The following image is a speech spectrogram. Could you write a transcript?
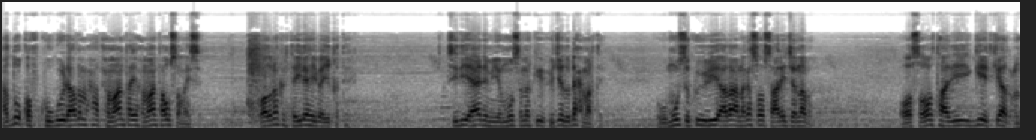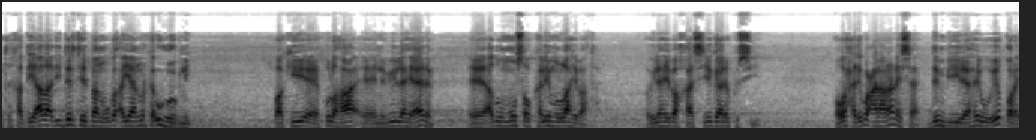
Hadduu qof kugu yidhaahdo maxaad xumaantaa iyo xumaantaa u samaysay. Waad odhan kartaa ilaahay baa ii sidii aadam iyo muuse markii xujadu dhex martay uu muuse ku yidhi adaa naga soo saaray jannada oo sababtaadii geedkii aad cuntay khadiicadaadii darteed baan ayaan markaa u hoognay. Waa kii ku lahaa nebiyullaahi aadam aduu muusew kaliimullaahi baa tahay. Oo ilaahay baa khaasiyo gaara ku siiyey. Ma waxaad igu canaananaysaa? Dembi ilaahay uu ii qoray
